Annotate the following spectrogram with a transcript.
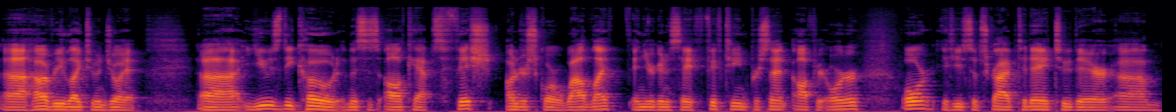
uh, however you like to enjoy it. Uh, use the code, and this is all caps fish underscore wildlife, and you're going to save 15% off your order. Or if you subscribe today to their um,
